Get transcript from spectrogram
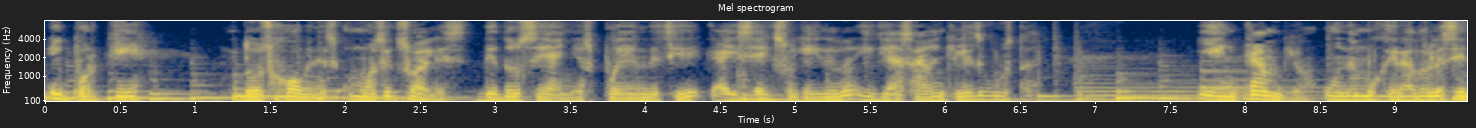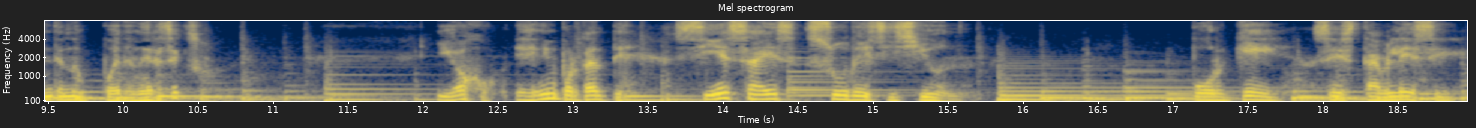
¿Y por qué dos jóvenes homosexuales de 12 años pueden decir que hay sexo y ya saben que les gusta? Y en cambio, una mujer adolescente no puede tener sexo. Y ojo, es importante, si esa es su decisión, ¿por qué se establece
